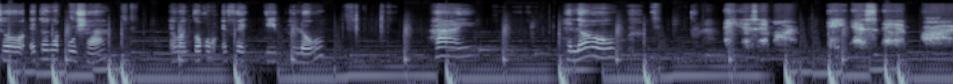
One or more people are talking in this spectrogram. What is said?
So, ito na po siya. Ewan ko kung effective. Hello? Hi? Hello? ASMR. ASMR.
